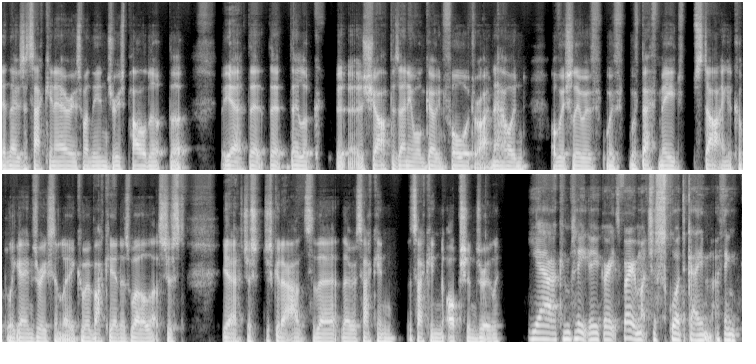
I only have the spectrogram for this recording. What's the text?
in those attacking areas when the injuries piled up, but, but yeah, they, they they look uh, as sharp as anyone going forward right now. And obviously with with with Beth Mead starting a couple of games recently, coming back in as well, that's just yeah, just just going to add to their their attacking attacking options really. Yeah, I completely agree. It's very much a squad game. I think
